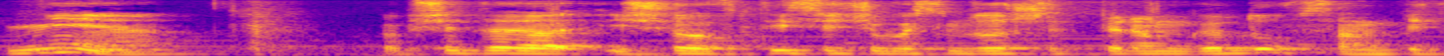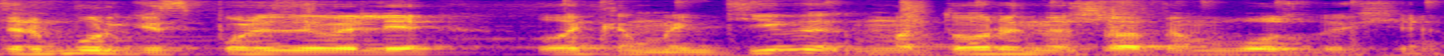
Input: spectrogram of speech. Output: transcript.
Не. Вообще-то еще в 1861 году в Санкт-Петербурге использовали локомотивы, моторы на сжатом воздухе.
